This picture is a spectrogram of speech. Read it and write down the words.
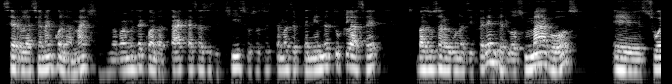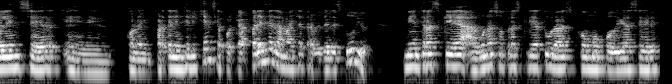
se relacionan con la magia. Normalmente cuando atacas, haces hechizos, haces temas, dependiendo de tu clase, vas a usar algunas diferentes. Los magos eh, suelen ser eh, con la parte de la inteligencia, porque aprenden la magia a través del estudio, mientras que algunas otras criaturas, como podría ser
